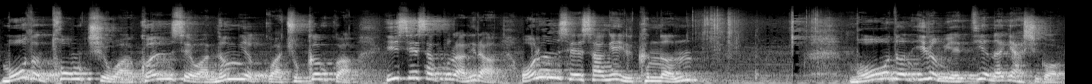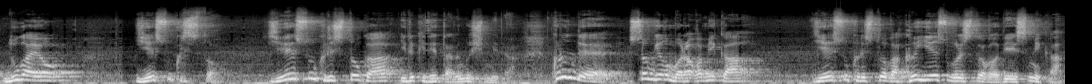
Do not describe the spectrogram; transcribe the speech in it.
모든 통치와 권세와 능력과 주권과 이 세상뿐 아니라 오는 세상에 일컫는 모든 이름 위에 뛰어나게 하시고 누가요? 예수 그리스도. 예수 그리스도가 이렇게 됐다는 것입니다. 그런데 성경은 뭐라고 합니까? 예수 그리스도가 그 예수 그리스도가 어디에 있습니까?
